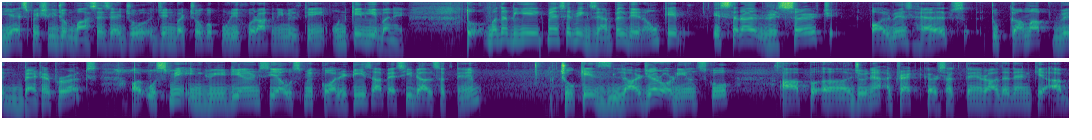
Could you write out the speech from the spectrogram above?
या स्पेशली जो मासेस है, जो, जिन बच्चों को पूरी खुराक नहीं मिलती है, उनके लिए बने। तो मतलब ये एक मैं सिर्फ़ एग्ज़ाम्पल दे रहा हूँ कि इस तरह research always helps to come up with better products और उसमें इंग्रेडिएंट्स या उसमें क्वालिटीज़ आप ऐसी डाल सकते हैं, जो कि लार्जर ऑडियंस को आप जो है ना अट्रैक्ट कर सकते हैं रादर दैन कि आप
